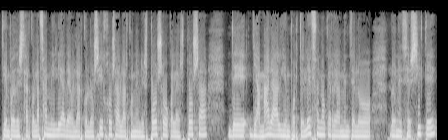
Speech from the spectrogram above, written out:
Tiempo de estar con la familia, de hablar con los hijos, hablar con el esposo o con la esposa, de llamar a alguien por teléfono que realmente lo, lo necesite,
